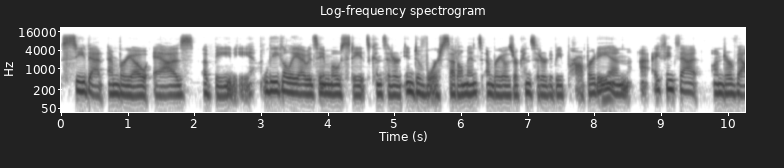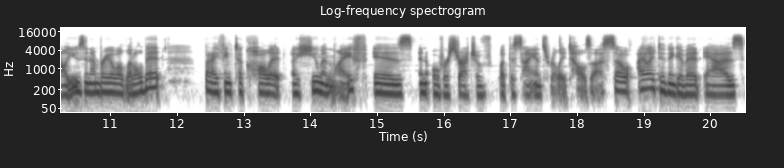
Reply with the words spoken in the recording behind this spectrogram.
see that embryo as a baby. Legally, I would say most states considered in divorce settlements, embryos are considered to be property. And I think that undervalues an embryo a little bit. But I think to call it a human life is an overstretch of what the science really tells us. So I like to think of it as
